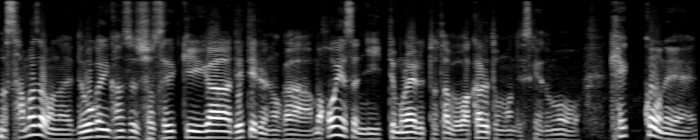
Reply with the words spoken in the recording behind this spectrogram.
あ、様々な動画に関する書籍が出てるのが、まあ、本屋さんに行ってもらえると多分わかると思うんですけれども、結構ね、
